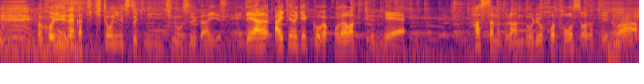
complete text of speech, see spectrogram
まこういうなんか適当に打つときに機能するからいいですね。で相手の月光がこだわってるんでハッサムとランドを両方倒す技っていうのは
